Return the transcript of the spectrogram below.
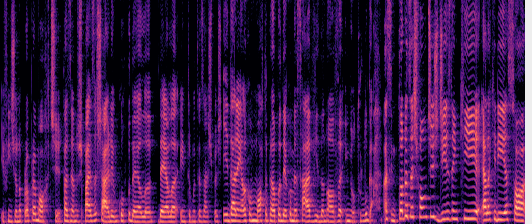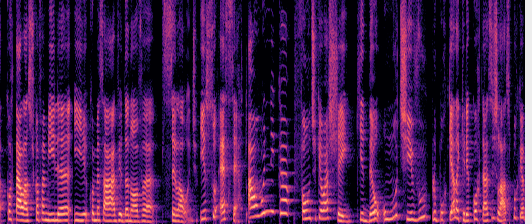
e fingindo a própria morte, fazendo os pais acharem o corpo dela, dela, entre muitas aspas, e darem ela como morta para ela poder começar a vida nova em outro lugar. Assim, todas as fontes dizem que ela queria só cortar laços com a família e começar a vida nova, sei lá onde. Isso é certo. A única fonte que eu achei que deu um motivo pro porquê ela queria cortar esses laços, porque,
